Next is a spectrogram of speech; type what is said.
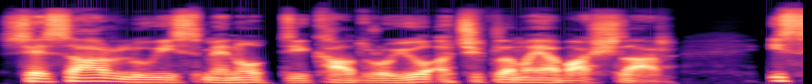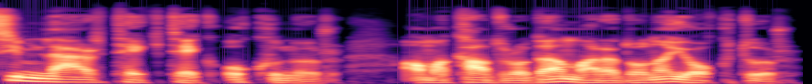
Cesar Luis Menotti kadroyu açıklamaya başlar. İsimler tek tek okunur ama kadroda Maradona yoktur.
